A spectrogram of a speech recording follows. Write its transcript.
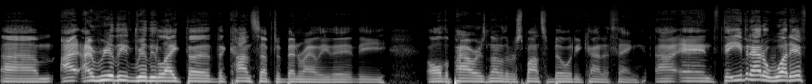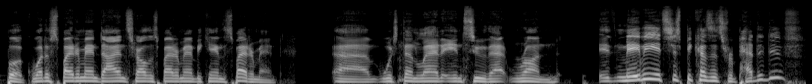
um, I, I really really like the the concept of Ben Reilly. The the all the powers, none of the responsibility kind of thing. Uh, and they even had a what if book. What if Spider Man died and Scarlet Spider Man became the Spider Man, um, which then led into that run. It, maybe it's just because it's repetitive.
